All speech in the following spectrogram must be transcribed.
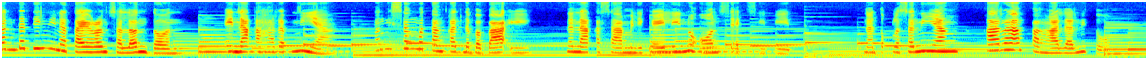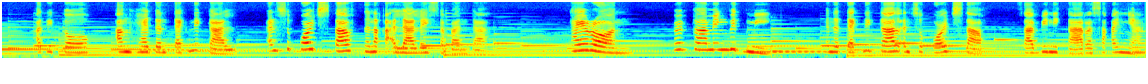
Pagdating ni na Tyron sa London, ay nakaharap niya ang isang matangkad na babae na nakasama ni Kylie noon sa exhibit. Natuklasan niyang Kara ang pangalan nito at ito ang head and technical and support staff na nakaalalay sa banda. Tyron, you're coming with me and the technical and support staff, sabi ni Kara sa kanya.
